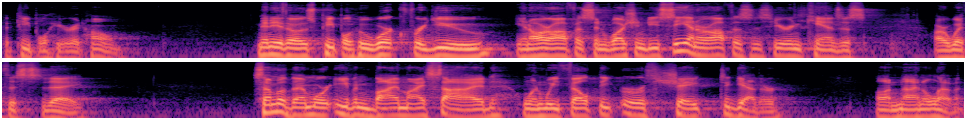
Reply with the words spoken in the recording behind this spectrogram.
the people here at home. Many of those people who work for you in our office in Washington, D.C., and our offices here in Kansas are with us today. Some of them were even by my side when we felt the earth shake together on 9 11.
